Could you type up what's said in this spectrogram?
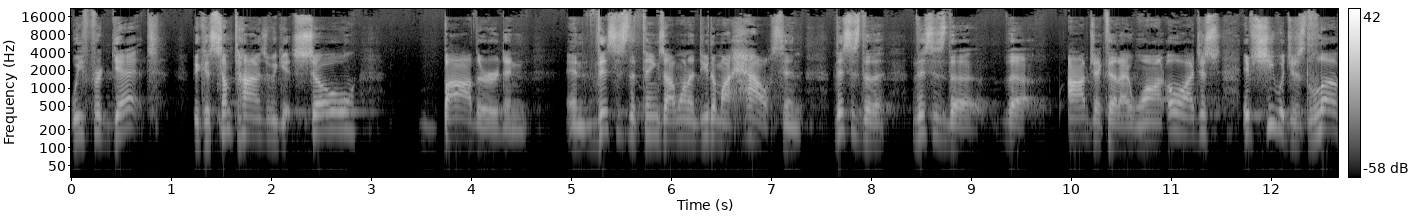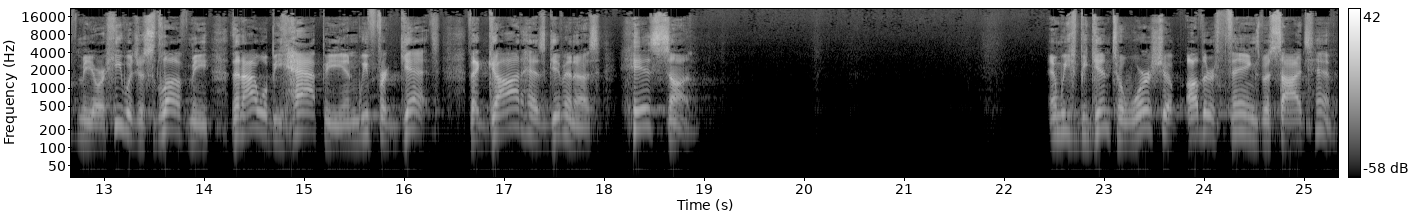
We forget because sometimes we get so bothered and and this is the things I want to do to my house and this is the this is the the object that I want. Oh, I just if she would just love me or he would just love me, then I will be happy and we forget that God has given us his son. And we begin to worship other things besides him.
